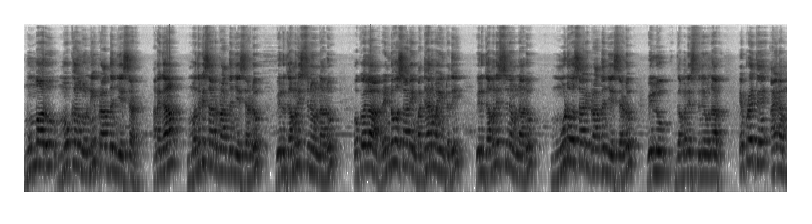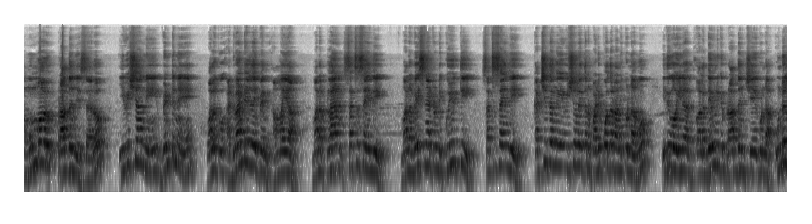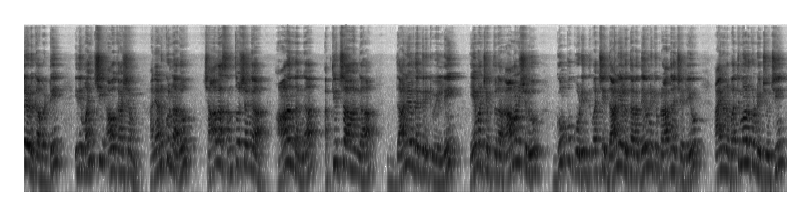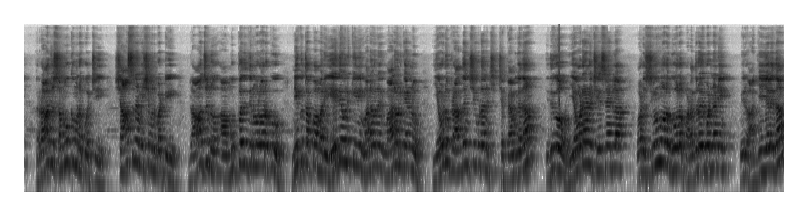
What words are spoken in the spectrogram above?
ముమ్మారు మోకాల్లోని ప్రార్థన చేశాడు. అనగా మొదటిసారి ప్రార్థన చేశాడు. వీళ్ళు గమనిస్తూనే ఉన్నారు. ఒకవేళ రెండవసారి మధ్యాహ్నం అయి ఉంటుంది వీళ్ళు గమనిస్తూనే ఉన్నారు. మూడవసారి ప్రార్థన చేశాడు వీళ్ళు గమనిస్తూనే ఉన్నారు. ఎప్పుడైతే ఆయన ముమ్మారు ప్రార్థన చేశారో ఈ విషయాన్ని వెంటనే వాళ్ళకు అడ్వాంటేజ్ అయిపోయింది. అమ్మయ్య మన ప్లాన్ సక్సెస్ అయింది. మనం వేసినటువంటి కుయుక్తి సక్సెస్ అయింది. ఖచ్చితంగా ఈ విషయంలో ఇతను పడిపోతాడు అనుకున్నాము. ఇదిగో ఈయన వాళ్ళ దేవునికి ప్రార్థన చేయకుండా ఉండలేడు కాబట్టి ఇది మంచి అవకాశం అని అనుకున్నారు. చాలా సంతోషంగా ఆనందంగా అత్యుత్సాహంగా దానియుల దగ్గరికి వెళ్ళి ఏమని చెప్తున్నారు? ఆ మనుషులు గుంపు కూడి వచ్చి దానియులు తన దేవునికి ప్రార్థన చేయటం ఆయనను బతిమాలుకుంటూ చూచి రాజు సమ్ముఖమునకు వచ్చి శాసన విషయమును బట్టి రాజును ఆ ముప్పది దినముల వరకు నీకు తప్ప మరి ఏ దేవునికి మనవని మానవునికైనా ఎవడు ప్రార్థన చేయకూడదని చెప్పాము కదా? ఇదిగో ఎవడైనా చేసినట్లా వాడు సింహముల గోల పడద్రోయబడినని మీరు ఆజ్ఞ ఇయ్యలేదా?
